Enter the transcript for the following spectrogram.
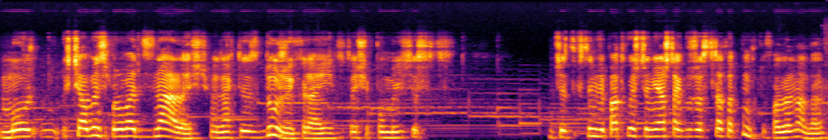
Mo- chciałbym spróbować znaleźć, bo jednak to jest duży kraj i tutaj się pomylić jest znaczy w tym wypadku jeszcze nie aż tak duża strata punktów, ale nadal.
